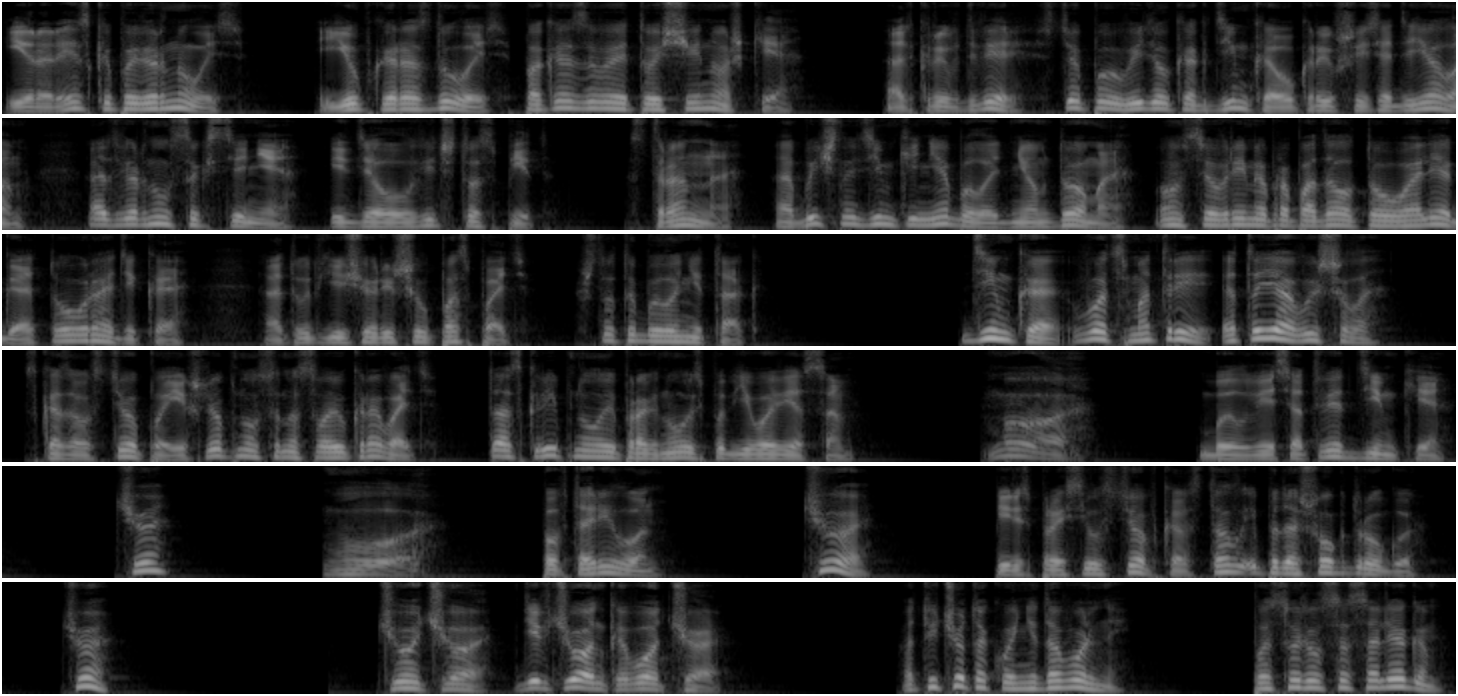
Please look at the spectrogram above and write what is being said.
Ира резко повернулась. Юбка раздулась, показывая тощие ножки. Открыв дверь, Степа увидел, как Димка, укрывшись одеялом, отвернулся к стене и делал вид, что спит. Странно, обычно Димки не было днем дома. Он все время пропадал то у Олега, то у Радика. А тут еще решил поспать. Что-то было не так. «Димка, вот смотри, это я вышла», — сказал Степа и шлепнулся на свою кровать. Та скрипнула и прогнулась под его весом. «Во!» — был весь ответ Димки. «Чё?» «Во!» — повторил он. «Чё?» — переспросил Степка, встал и подошел к другу. «Чё?» «Чё-чё? Девчонка, вот чё!» А ты чё такой недовольный? Поссорился с Олегом?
